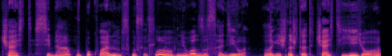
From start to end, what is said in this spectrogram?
часть себя в буквальном смысле слова в него засадила. Логично, что это часть ее.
